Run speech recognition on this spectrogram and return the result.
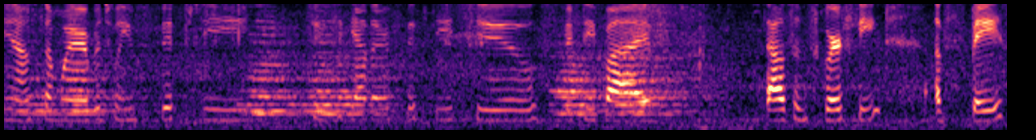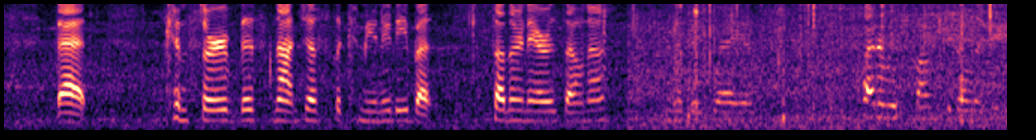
you know somewhere between 50 to together 50 to 55 thousand square feet of space that can serve this not just the community but southern Arizona in a big way is quite a responsibility.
